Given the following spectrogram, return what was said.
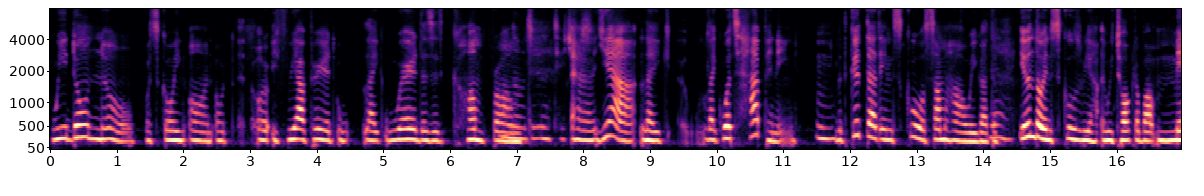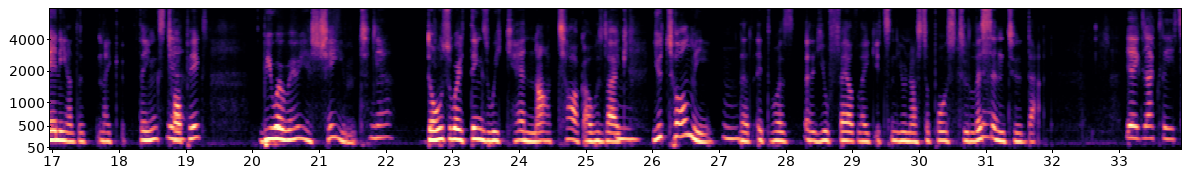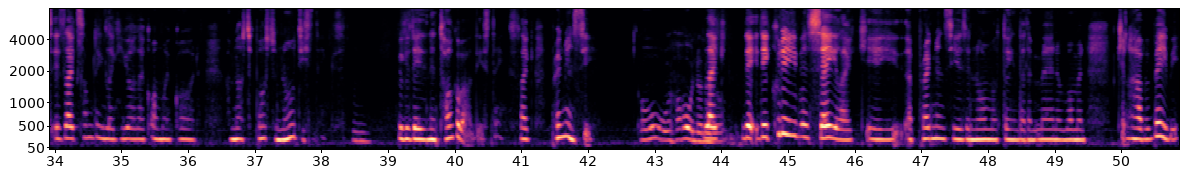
We don't know what's going on or or if we have period like where does it come from? they didn't teach Uh, us. yeah, like like what's happening. Mm. But good that in school somehow we got the Yeah. even though in schools we we talked about many other like things Yeah. topics we were very ashamed Yeah. those were things we cannot talk i was like Mm. you told me Mm. that it was uh, you felt like it's you're not supposed to listen to that Yeah, exactly. It's it's like something like you're like, oh my god, I'm not supposed to know these things Mm. because they didn't talk about these things, like pregnancy. oh oh no no. like they they couldn't even say like a, a pregnancy is a normal thing that a man and woman can have a baby,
